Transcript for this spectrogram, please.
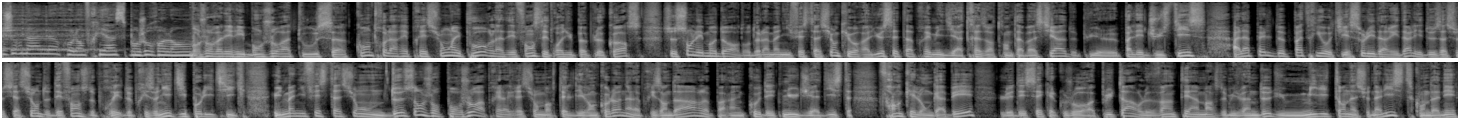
Le journal Roland Frias. Bonjour Roland. Bonjour Valérie, bonjour à tous. Contre la répression et pour la défense des droits du peuple corse, ce sont les mots d'ordre de la manifestation qui aura lieu cet après-midi à 13h30 à Bastia, depuis le palais de justice, à l'appel de Patriotti et Solidarida, les deux associations de défense de, prisonniers dits politiques. Une manifestation 200 jours pour jour après l'agression mortelle d'Ivan Colonne à la prison d'Arles par un co-détenu djihadiste Franck Elongabé. Le décès quelques jours plus tard, le 21 mars 2022, du militant nationaliste condamné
